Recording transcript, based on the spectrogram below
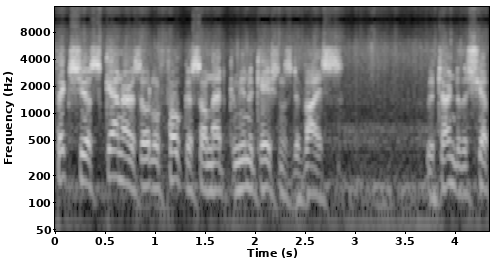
Fix your scanner so it'll focus on that communications device. Return to the ship.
